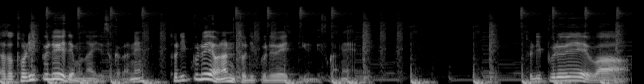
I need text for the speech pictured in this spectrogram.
あとトリプル A でもないですからね。トリプル A は何でトリプル A って言うんですかね。トリプル A は、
